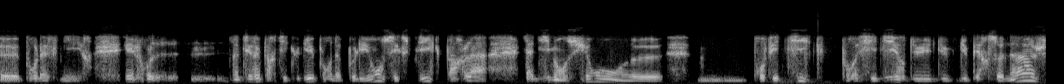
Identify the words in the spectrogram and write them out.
euh, pour l'avenir. Et alors, l'intérêt particulier pour Napoléon s'explique par la, dimension euh, prophétique pour ainsi dire, du, personnage.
